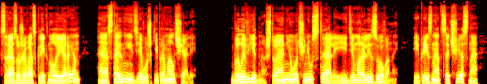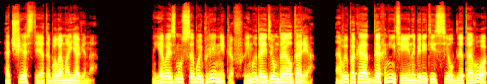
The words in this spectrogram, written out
Сразу же воскликнула Ирен, а остальные девушки промолчали. Было видно, что они очень устали и деморализованы, и, признаться честно, отчасти это была моя вина. Я возьму с собой пленников, и мы дойдем до алтаря. А вы пока отдохните и наберитесь сил для того,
